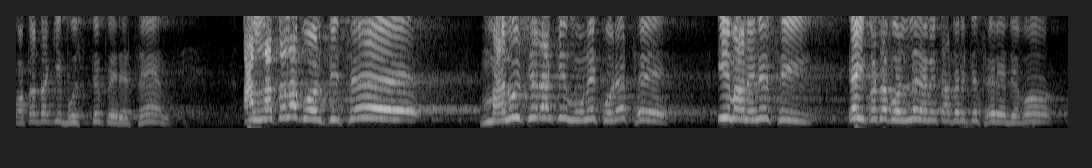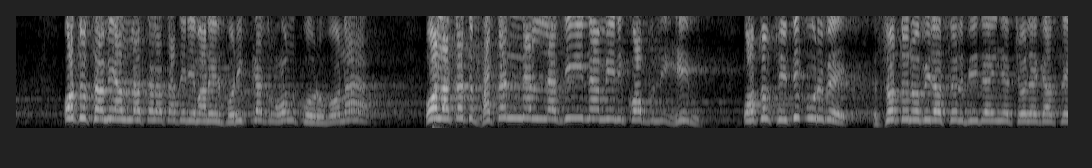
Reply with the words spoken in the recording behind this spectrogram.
কথাটা কি বুঝতে পেরেছেন? আল্লাহ তালা বলতেছে, মানুষেরা কি মনে করেছে ইমান এনেছি। এই কথা বললে আমি তাদেরকে ছেড়ে দেব। অথচ আমি আল্লাহ তালা তাদের ইমানের পরীক্ষা গ্রহণ করব না। ওলাকাত ফাতান্নাল্লাযীনা মিন ক্বাবলিহিম। অথচ ইতিপূর্বে যত নবী রাসূল বিদায় নিয়ে চলে গেছে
